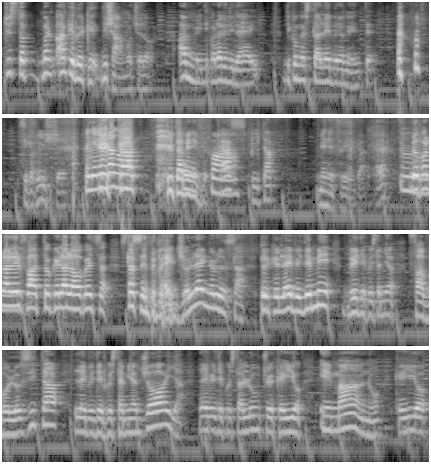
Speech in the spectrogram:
Giusto, ma anche perché, diciamocelo, a me di parlare di lei, di come sta lei veramente, si capisce? Non gliene che caspita me ne frega. Caspita me ne frega. Eh? Mm. Volevo parlare del fatto che la Lopez sta sempre peggio, lei non lo sa, perché lei vede me, vede questa mia favolosità, lei vede questa mia gioia, lei vede questa luce che io emano, che io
